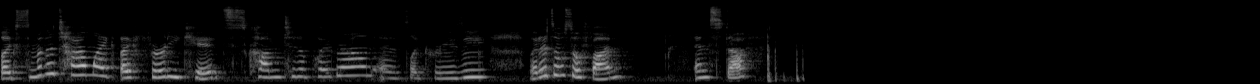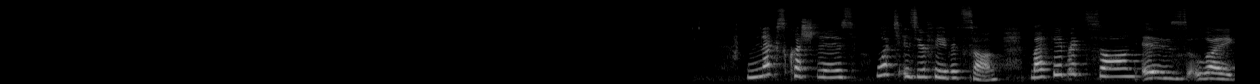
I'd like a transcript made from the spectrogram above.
like some of the time like like 30 kids come to the playground and it's like crazy but it's also fun and stuff Next question is, what is your favorite song? My favorite song is like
